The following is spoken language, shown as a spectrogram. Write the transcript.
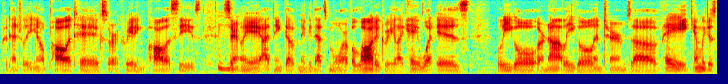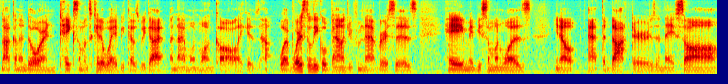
potentially you know politics or creating policies mm-hmm. certainly i think of maybe that's more of a law degree like hey what is legal or not legal in terms of hey can we just knock on the door and take someone's kid away because we got a 911 call like is what where's the legal boundary from that versus hey maybe someone was you know, at the doctors and they saw,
